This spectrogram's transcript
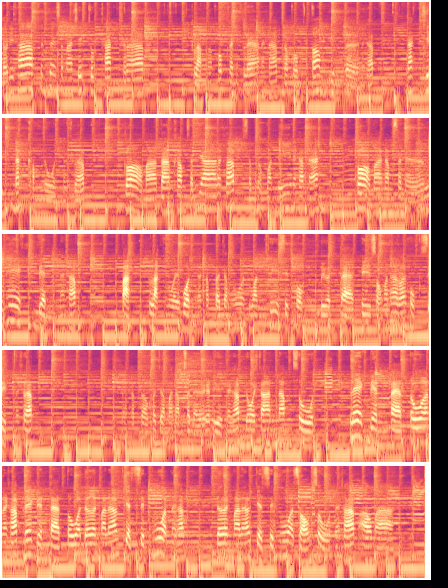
สวัสดีครับเพื่อนๆสมาชิกทุกท่านครับ กลับมาพบกันอีกแล้วนะครับ กับผมต้อมอินเตอร์นะครับ นักคิดนักคำนวณนะครับ ก็มาตามคำสัญญานะครับสำหรับวันนี้นะครับนะ ก็มานำเสนอเลขเด่นนะครับ ปักหลักหน่วยบนนะครับ ประจำงวดวันที่ 16 เดือน 8 ปี 2560 นะครับนะครับ เราก็จะมานำเสนอกันอีกนะครับ โดยการนำสูตรเลขเด่น 8 ตัวนะครับ เลขเด่น 8 ตัวเดินมาแล้ว 70 งวดนะครับ เดินมาแล้ว 70 งวด 2 สูตรนะครับ เอามา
